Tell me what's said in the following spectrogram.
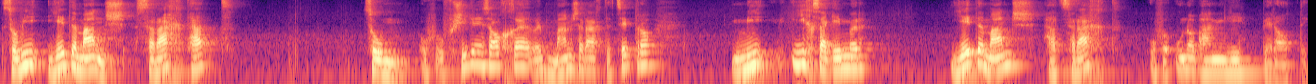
so wie jeder Mensch das Recht hat, zum, auf, auf verschiedene Sachen, Menschenrechte etc. Ich sage immer, jeder Mensch hat das Recht auf eine unabhängige Beratung.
